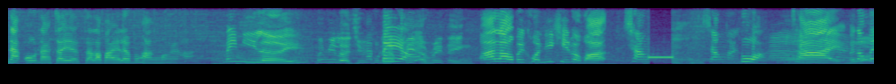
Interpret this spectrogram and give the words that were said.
หนักอกหนักใจอยากจะระบายแล้วฟังบ้างไหมคะ ไม่มีเลยไม่มีเลยชีวิตคุณ Happy happy เหรอ everything ว่าเราเป็นคนที่คิดแบบว่าช่างช่างมันบวกใช่ ไม่ต้องไป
